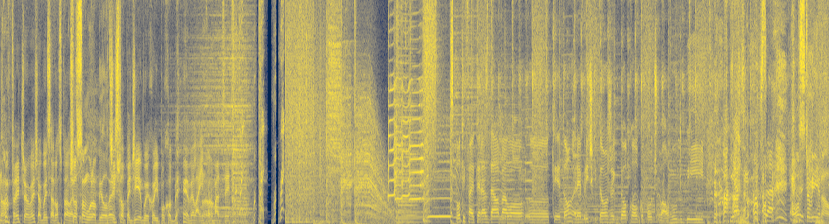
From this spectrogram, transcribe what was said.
No. Prečo, vieš? A bude sa rozprávať. Čo som urobil, vieš? Číslo 5 žije, bude chodiť po chodbe. Veľa informácií. Spotify teraz dávalo uh, tieto rebríčky toho, že kto koľko počúval hudby. Ja som sa... Host vyhral.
